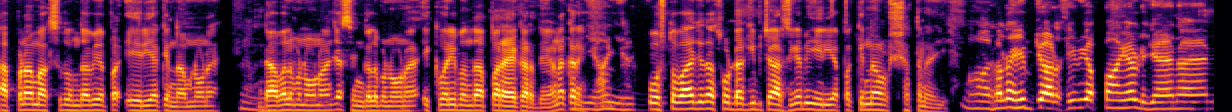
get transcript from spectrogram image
ਆਪਣਾ ਮਕਸਦ ਹੁੰਦਾ ਵੀ ਆਪਾਂ ਏਰੀਆ ਕਿੰਨਾ ਬਣਾਉਣਾ ਹੈ? ਡਬਲ ਬਣਾਉਣਾ ਜਾਂ ਸਿੰਗਲ ਬਣਾਉਣਾ। ਇੱਕ ਵਾਰੀ ਬੰਦਾ ਆਪਾਂ ਰਾਇ ਕਰਦੇ ਹਾਂ ਨਾ ਘਰੇ। ਹਾਂਜੀ ਹਾਂਜੀ ਹਾਂਜੀ। ਉਸ ਤੋਂ ਬਾਅਦ ਜਿਹਦਾ ਤੁਹਾਡਾ ਕੀ ਵਿਚਾਰ ਸੀਗਾ ਵੀ ਏਰੀਆ ਆਪਾਂ ਕਿੰਨਾ ਛੱਤਣਾ ਜੀ? ਹਾਂ ਸਾਡਾ ਇਹ ਵਿਚਾਰ ਸੀ ਵੀ ਆਪਾਂ ਜਿਹੜਾ ਡਿਜ਼ਾਈਨ ਆਇਆ ਵੀ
